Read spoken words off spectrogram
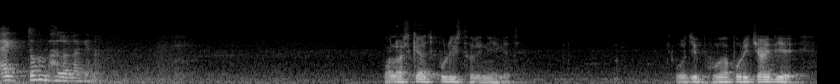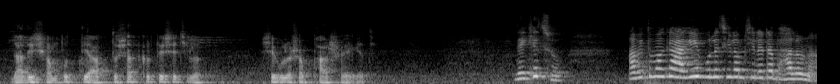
একদম ভালো লাগে না। পলাশকে আজ পুলিশ ধরে নিয়ে গেছে। ও যে ভুয়া পরিচয় দিয়ে দাদির সম্পত্তি আত্মসাৎ করতে এসেছিল সেগুলো সব ফাঁস হয়ে গেছে। দেখেছ? আমি তোমাকে আগেই বলেছিলাম ছেলেটা ভালো না।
